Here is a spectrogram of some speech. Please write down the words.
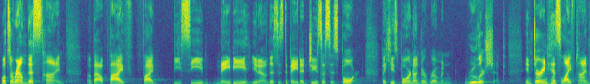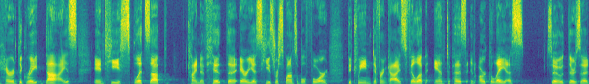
Well, it's around this time about 5, 5 BC, maybe, you know, this is debated, Jesus is born, but he's born under Roman rulership. And during his lifetime, Herod the Great dies, and he splits up kind of hit the areas he's responsible for between different guys, Philip, Antipas, and Archelaus. So there's a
